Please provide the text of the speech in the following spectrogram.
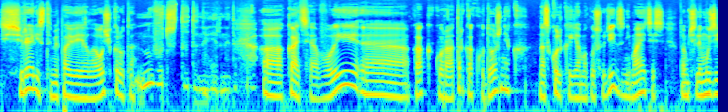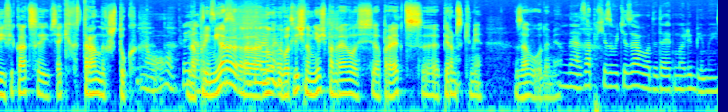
Сюрреалистами повеяло, очень круто. Ну вот что-то, наверное, такое. А, Катя, вы э, как куратор, как художник, насколько я могу судить, занимаетесь в том числе музеификацией всяких странных штук. Ну, приятно, Например, э, ну вот лично мне очень понравился проект с э, пермскими заводами. Да, запахи, звуки завода, да, это мой любимый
